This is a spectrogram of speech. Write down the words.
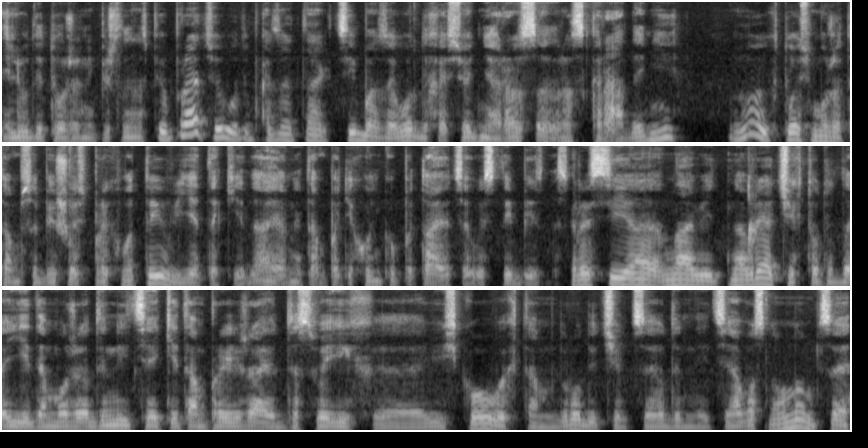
люди теж не пішли на співпрацю, будемо казати так. Ці бази віддиху сьогодні роз, розкрадені. Ну, і хтось може там собі щось прихватив, є такі, да, і вони там потихоньку питаються вести бізнес. Росія навіть навряд чи хто туди їде. Може, одиниці, які там приїжджають до своїх е, військових, там родичів, це одиниці. А в основному це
